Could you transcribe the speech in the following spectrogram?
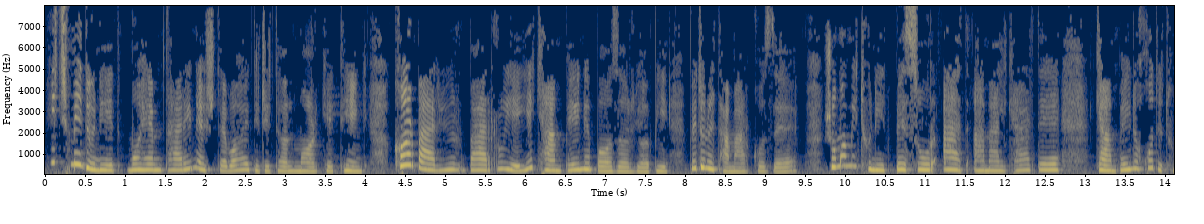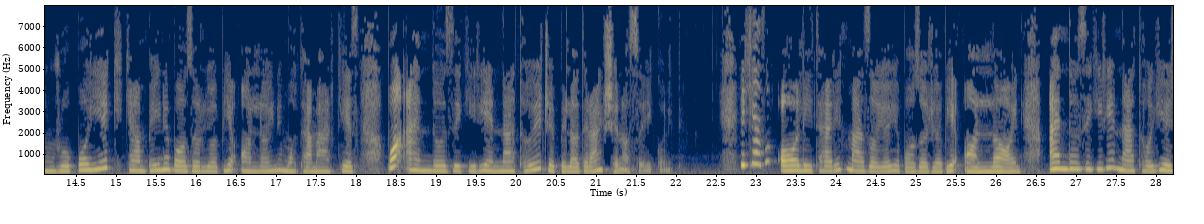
هیچ می‌دونید مهمترین اشتباه digital marketing کار بر, بر روی یک کمپین بازاریابی بدون تمرکزه. شما می‌تونید به سرعت عملکرد کمپین خودتون رو با یک کمپین بازاریابی آنلاین متمرکز با اندازهگیری نتایج بلادرنگ شناسایی کنید. یکی از عالی ترین مزایای بازاریابی آنلاین اندازهگیری نتایج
